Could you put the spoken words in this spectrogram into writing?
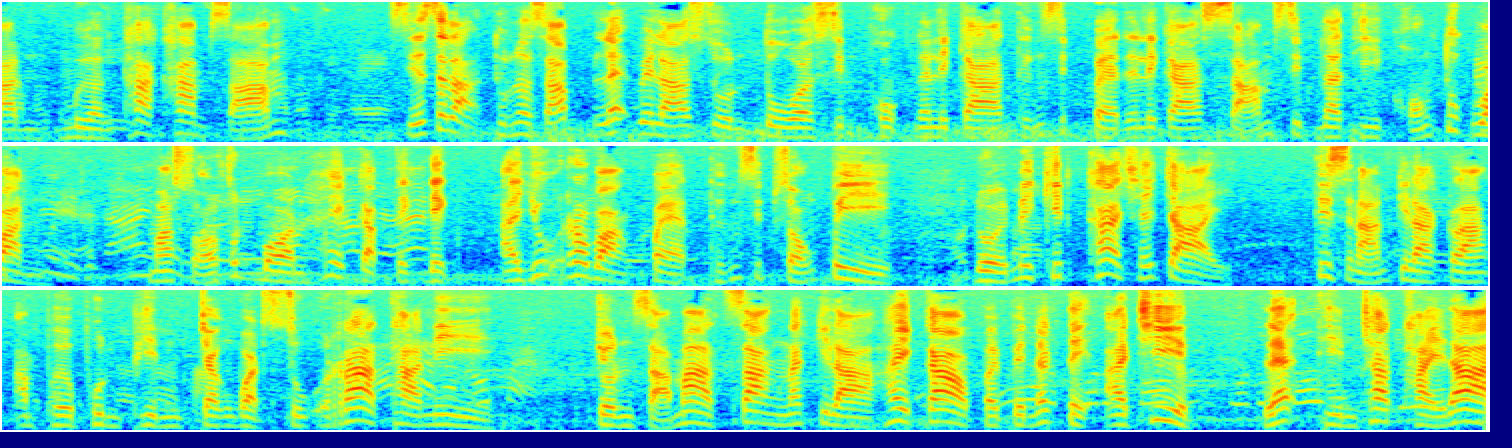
าลเมืองท่าข้าม 3 เสียสละทุนทรัพย์ และเวลาส่วนตัว 16 นาฬิกาถึง 18 นาฬิกา 30 นาทีของทุกวัน มาสอนฟุตบอลให้กับเด็กๆ อายุระหว่าง 8 ถึง 12 ปี โดยไม่คิดค่าใช้จ่าย ที่สนามกีฬากลางอำเภอพุนพิน จังหวัดสุราษฎร์ธานี จนสามารถสร้างนักกีฬาให้ก้าวไปเป็นนักเตะอาชีพ และทีมชาติไทยได้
